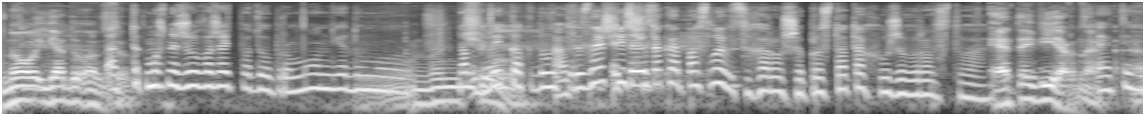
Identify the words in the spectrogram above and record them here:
Но я думаю... А, так можно же уважать по-доброму. Он, я думаю... Ну, нам- ничего. ты как, ну, А ты знаешь, это- есть еще такая пословица хорошая, простота хуже воровства. Это верно. Это А,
